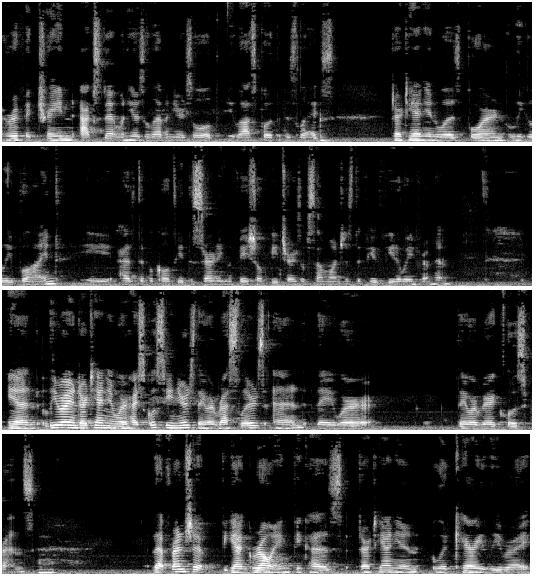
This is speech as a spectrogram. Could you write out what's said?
horrific train accident when he was 11 years old. He lost both of his legs. D'Artagnan was born legally blind. He has difficulty discerning the facial features of someone just a few feet away from him. And Leroy and D'Artagnan were high school seniors. They were wrestlers, and they were they were very close friends. That friendship began growing because D'Artagnan would carry Leroy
